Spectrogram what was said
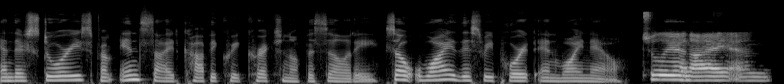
and there's stories from inside Coffee Creek Correctional Facility. So, why this report and why now? Julia and I, and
